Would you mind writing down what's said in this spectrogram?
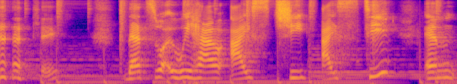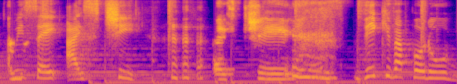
okay. That's why we have iced tea, iced tea, and we say iced tea. Nice cheese. Vic Vaporub.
